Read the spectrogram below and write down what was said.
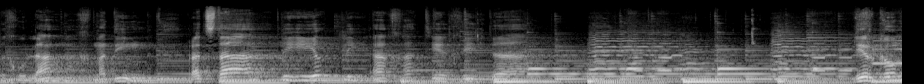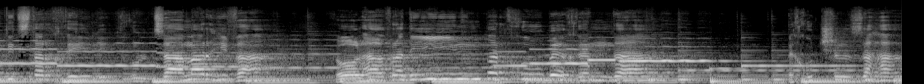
וכולם נחמדים, רצתה להיות לי אחת יחידה. לרקום תצטרכי לי חולצה מרהיבה, כל הורדים פרחו בחמדה. בחוט של זהב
